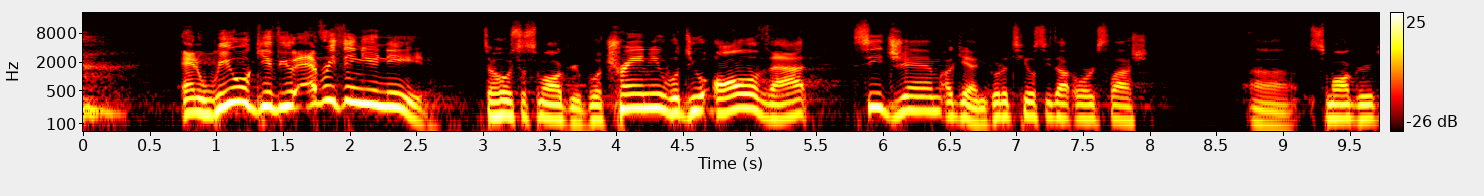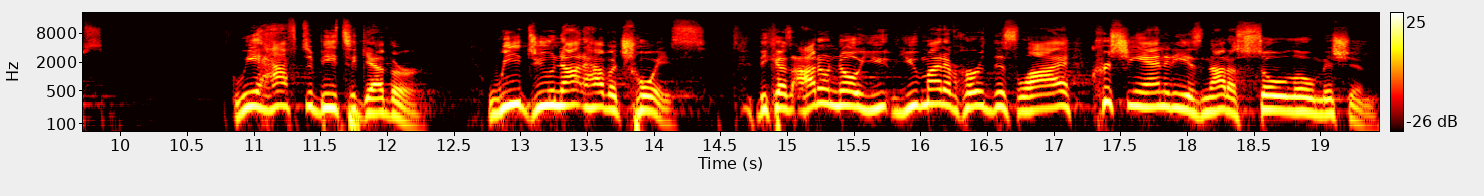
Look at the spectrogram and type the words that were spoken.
and we will give you everything you need to host a small group. We'll train you, we'll do all of that. See Jim, again, go to tlc.org slash uh, small groups. We have to be together. We do not have a choice. Because I don't know, you, you might have heard this lie Christianity is not a solo mission.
